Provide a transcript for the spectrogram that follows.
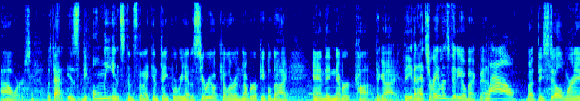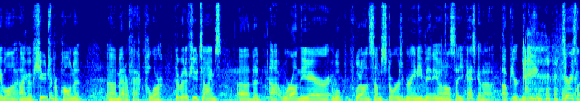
hours. But that is the only instance that I can think where we had a serial killer, a number of people die, and they never caught the guy. They even had surveillance video back then. Wow. But they still weren't able. I'm a huge proponent. Uh, matter of fact, Pilar, there have been a few times uh, that uh, we're on the air. We'll put on some store's grainy video, and I'll say, "You guys got to up your game." Seriously,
